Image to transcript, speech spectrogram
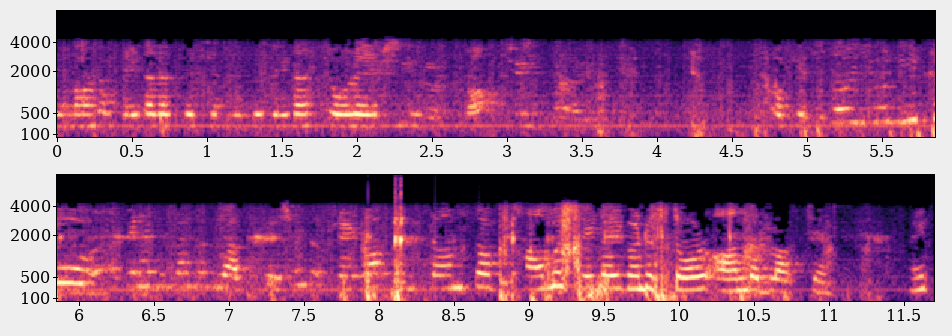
The amount of data that gets generated, data storage. Okay, so you need to, again, on the application, the trade-off in terms of how much data you're going to store on the blockchain. Right?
